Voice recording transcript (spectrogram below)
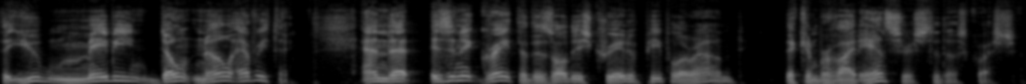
that you maybe don't know everything. And that isn't it great that there's all these creative people around that can provide answers to those questions.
